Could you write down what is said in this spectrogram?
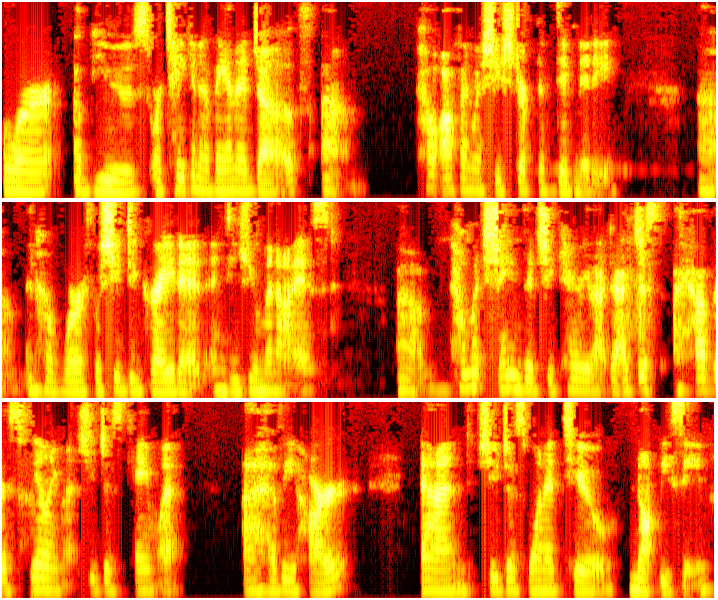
or abused or taken advantage of? Um, how often was she stripped of dignity um, and her worth? Was she degraded and dehumanized? Um, how much shame did she carry that day? I just, I have this feeling that she just came with a heavy heart and she just wanted to not be seen.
